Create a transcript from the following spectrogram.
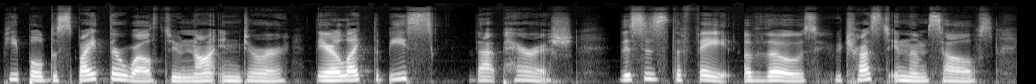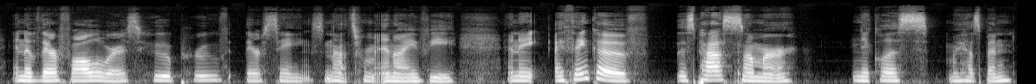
People, despite their wealth, do not endure. They are like the beasts that perish. This is the fate of those who trust in themselves and of their followers who approve their sayings. And that's from NIV. And I, I think of this past summer, Nicholas, my husband,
